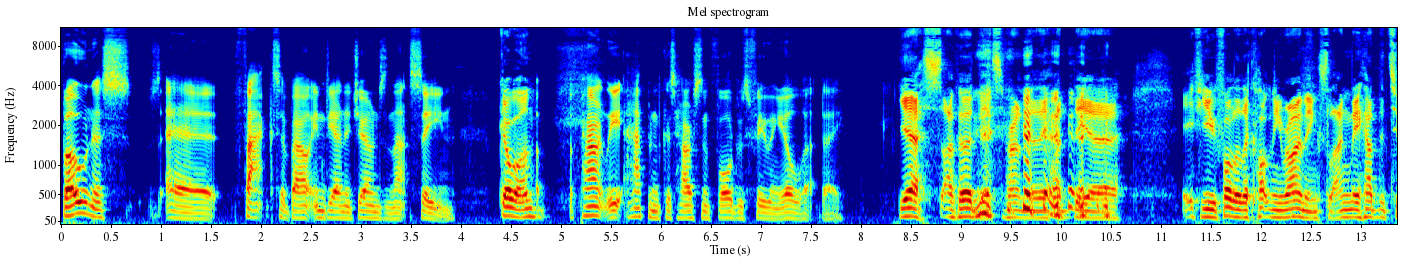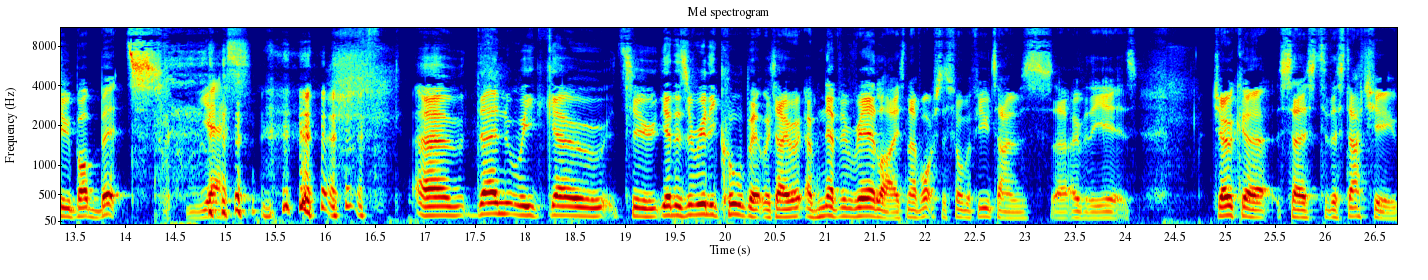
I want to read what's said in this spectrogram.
bonus uh, fact about Indiana Jones and that scene. Go on. Apparently, it happened because Harrison Ford was feeling ill that day. Yes, I've heard this. Apparently, they had the. Uh, if you follow the Cockney rhyming slang, they had the two Bob bits. Yes. Um, then we go to yeah. There's a really cool bit which I, I've never realised, and I've watched this film a few times uh, over the years. Joker says to the statue,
